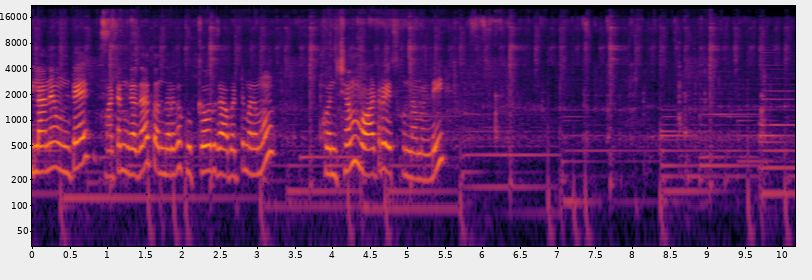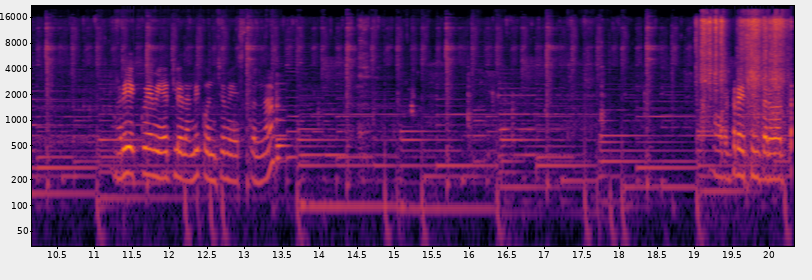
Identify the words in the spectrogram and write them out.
ఇలానే ఉంటే మటన్ కదా తొందరగా కుక్ అవ్వదు కాబట్టి మనము కొంచెం వాటర్ వేసుకుందామండి. మరీ ఎక్కువ ఏం వేయట్లేదండి కొంచెం వేస్తున్నా. వాటర్ వేసిన తర్వాత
